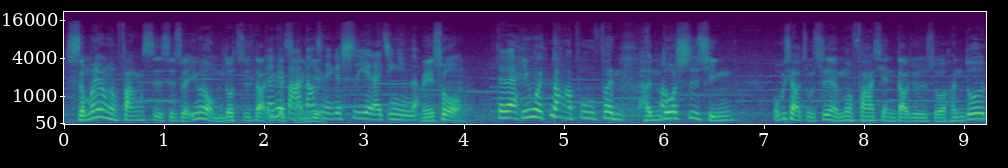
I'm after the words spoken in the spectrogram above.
什么样的方式是最？因为我们都知道，干脆把它当成一个事业来经营的。没错，对不对？因为大部分 很多事情。我不晓得主持人有没有发现到，就是说很多，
